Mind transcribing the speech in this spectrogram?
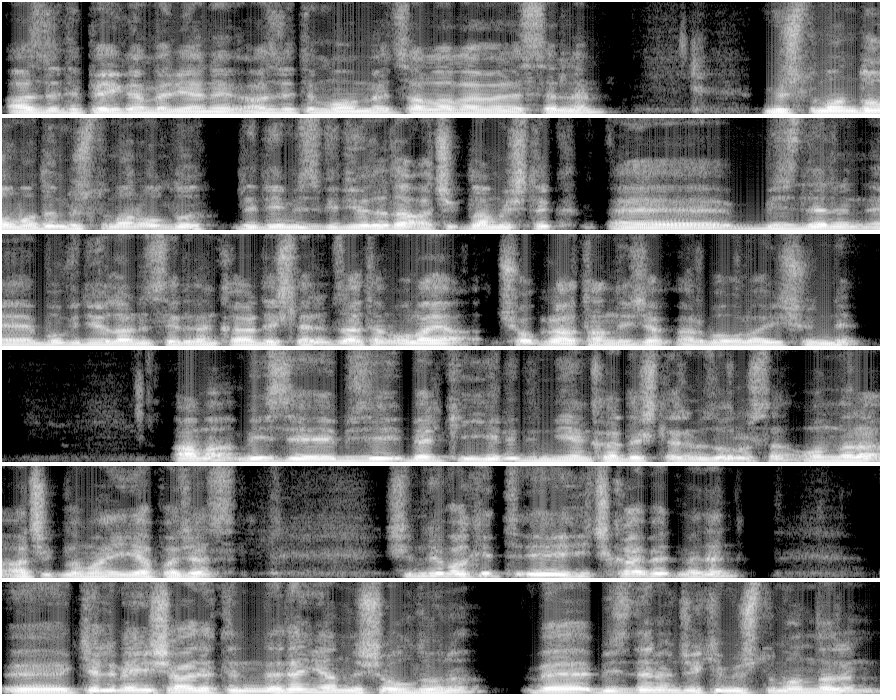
Hazreti Peygamber yani Hazreti Muhammed sallallahu aleyhi ve sellem Müslüman doğmadı, Müslüman oldu dediğimiz videoda da açıklamıştık. Ee, bizlerin e, bu videolarını seyreden kardeşlerim zaten olaya çok rahat anlayacaklar bu olayı şimdi. Ama biz e, bizi belki yeni dinleyen kardeşlerimiz olursa onlara açıklamayı yapacağız. Şimdi vakit e, hiç kaybetmeden e, kelime-i şehadetin neden yanlış olduğunu ve bizden önceki Müslümanların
